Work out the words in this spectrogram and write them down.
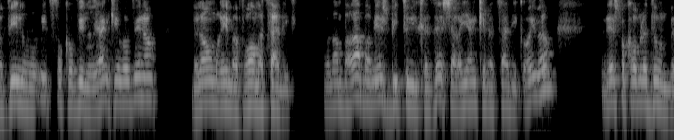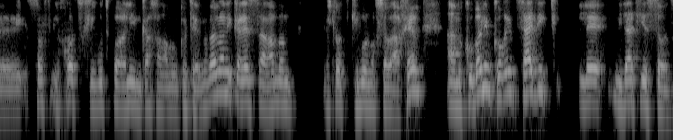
אבינו, יצחוק אבינו, ינקב אבינו, ולא אומרים אברום הצדיק. אומנם ברמב"ם יש ביטוי כזה, שהריינקל הצדיק אוימר, ויש מקום לדון בסוף הלכות שכירות פועלים, ככה הרמב"ם כותב, אבל לא ניכנס, הרמב"ם יש לו כיוון מחשבה אחר. המקובלים קוראים צדיק למידת יסוד,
